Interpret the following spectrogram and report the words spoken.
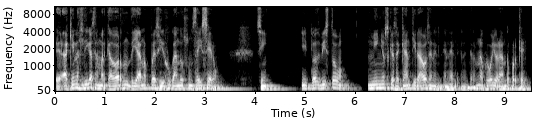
Eh, aquí en las ligas el marcador donde ya no puedes seguir jugando es un 6-0. Sí. Y tú has visto niños que se quedan tirados en el, en el, terreno de juego llorando porque,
